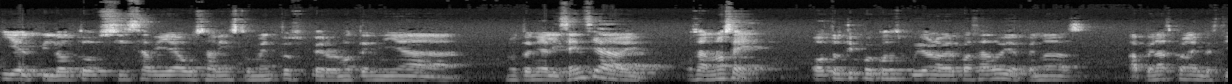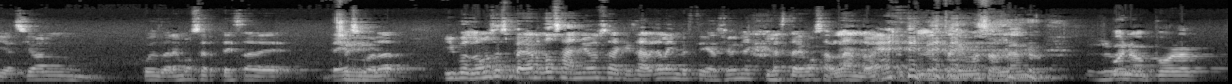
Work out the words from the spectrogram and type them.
y el piloto sí sabía usar instrumentos, pero no tenía, no tenía licencia, y- o sea, no sé, otro tipo de cosas pudieron haber pasado y apenas, apenas con la investigación, pues daremos certeza de, de Sí. eso, ¿verdad? Y pues vamos a esperar dos años a que salga la investigación y aquí la estaremos hablando, ¿eh? Aquí le estaremos hablando. bueno, por,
